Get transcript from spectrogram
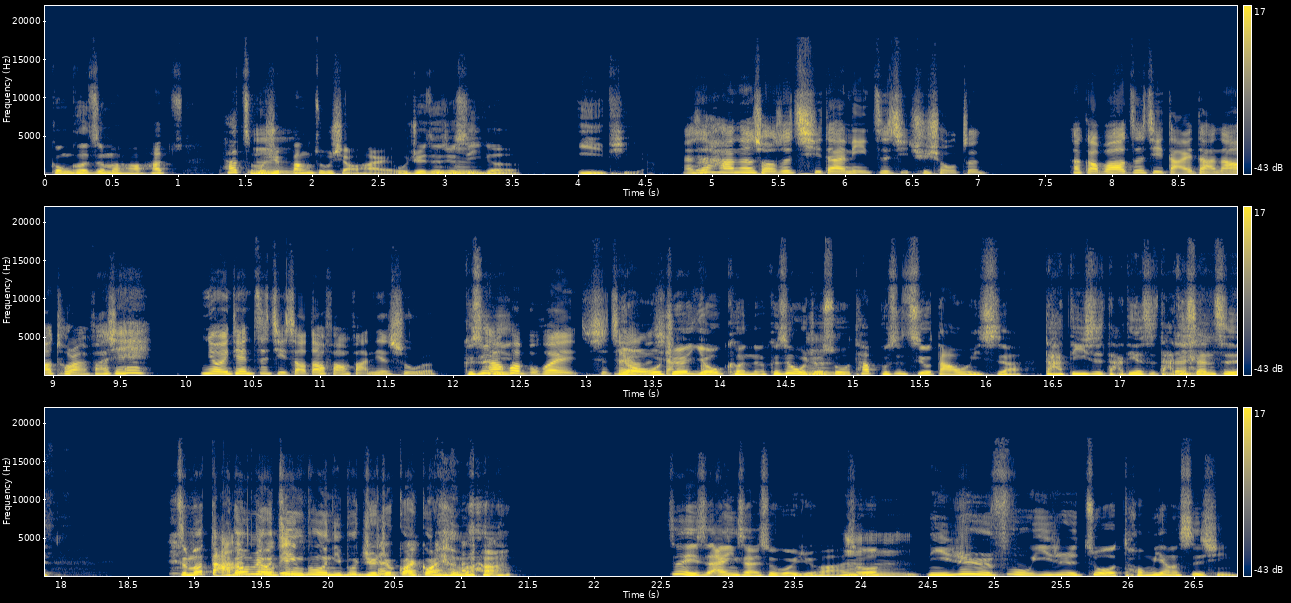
功课这么好，他他怎么去嗯帮助小孩？我觉得这就是一个议题啊。还是他那时候是期待你自己去修正，他搞不好自己打一打，然后突然发现，哎，你有一天自己找到方法念书了，可是他会不会是这样有，我觉得有可能。可是我就嗯说，他不是只有打我一次啊，打第一次、打第二次、打第三次，怎么打都没有进步，你不觉得就怪怪的吗？这也是爱因斯坦说过一句话，他说：“嗯你日复一日做同样事情，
